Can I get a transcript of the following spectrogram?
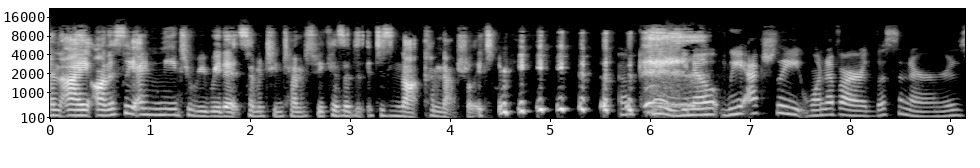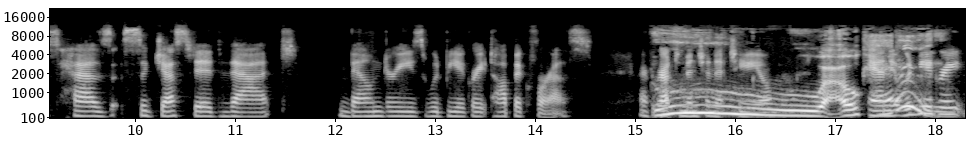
and i honestly i need to reread it 17 times because it, it does not come naturally to me okay, you know, we actually one of our listeners has suggested that boundaries would be a great topic for us. I forgot to mention it to you. Okay And it would be a great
